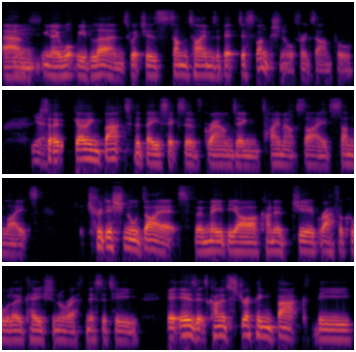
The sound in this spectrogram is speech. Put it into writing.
um, yes. you know, what we've learned, which is sometimes a bit dysfunctional, for example. Yeah. So going back to the basics of grounding, time outside, sunlight, traditional diets for maybe our kind of geographical location or ethnicity it is it's kind of stripping back the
